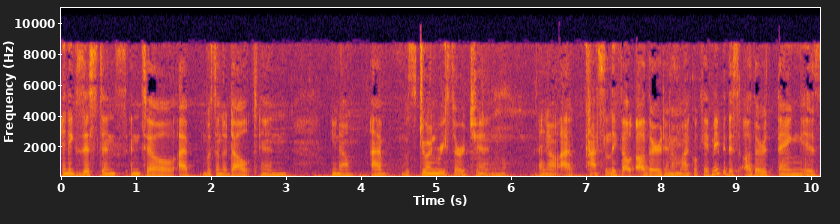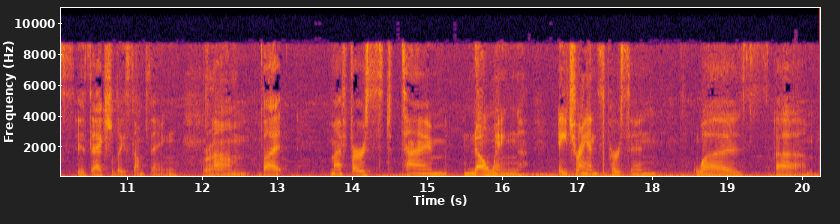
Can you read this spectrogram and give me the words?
in existence until I was an adult, and you know I was doing research, and you know I constantly felt othered, and I'm like, okay, maybe this other thing is is actually something. Right. Um, but my first time knowing a trans person was, um,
